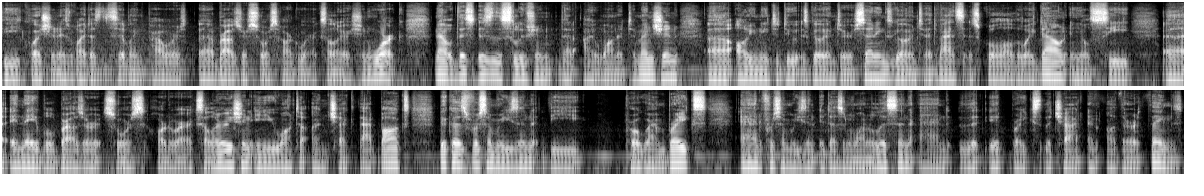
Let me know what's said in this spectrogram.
the question is why does the sibling power uh, browser source hardware acceleration work? Now this is the solution that i wanted to mention. Uh, all you need to do is go into your settings go into advanced and scroll all the way down and you'll see uh, enable browser source hardware acceleration and you want to uncheck that box because for some reason the program breaks and for some reason it doesn't want to listen and that it breaks the chat and other things.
